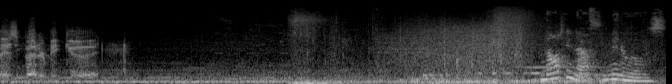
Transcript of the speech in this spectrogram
this better be good. Not enough minerals.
